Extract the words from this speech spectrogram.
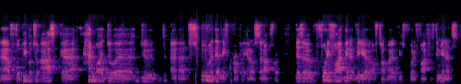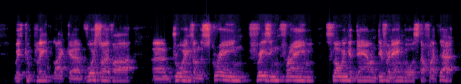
uh, for people to ask, uh, how do I do a do a sumo deadlift properly? How do I set up for it? there's a 45 minute video off top of my head, I think it's 45, 50 minutes with complete like uh, voiceover, uh, drawings on the screen, freezing frame, slowing it down, different angles, stuff like that,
